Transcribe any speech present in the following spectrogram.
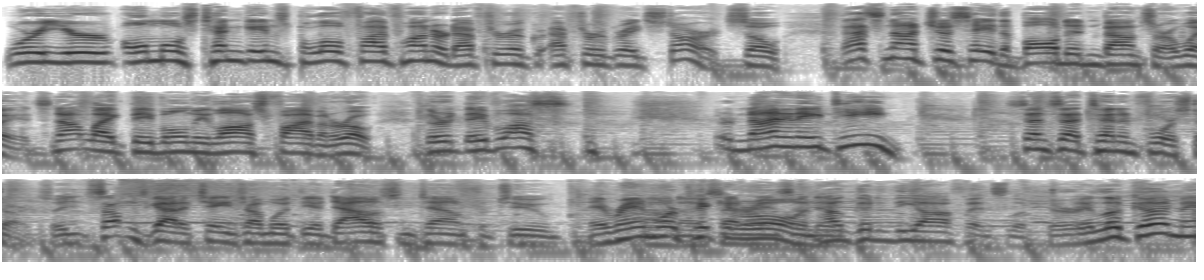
where you're almost 10 games below 500 after a, after a great start. So that's not just hey, the ball didn't bounce our way. It's not like they've only lost five in a row. They're they've lost. They're nine and 18 since that 10 and four start. So something's got to change. I'm with you. Dallas in town for two. They ran more uh, pick and roll, and how good did the offense look? Dirt? They look good, man.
